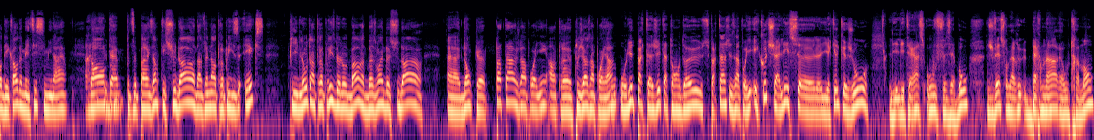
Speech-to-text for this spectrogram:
pour des corps de métiers similaires. Ah, Donc, euh, par exemple, tu es soudeur dans une entreprise X, puis l'autre entreprise de l'autre bord a besoin de soudeurs Euh, donc, euh, partage d'employés entre plusieurs employeurs. Au, lieu de partager ta tondeuse, tu partages tes employés. Écoute, je suis allé ce- il y a quelques jours, les, les terrasses ouvrent, faisait beau. Je vais sur la rue Bernard à Outremont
